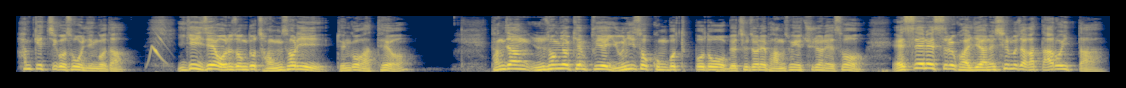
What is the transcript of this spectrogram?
함께 찍어서 올린 거다. 이게 이제 어느 정도 정설이 된 것 같아요. 당장 윤석열 캠프의 윤희석 공보특보도 며칠 전에 방송에 출연해서 SNS를 관리하는 실무자가 따로 있다.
